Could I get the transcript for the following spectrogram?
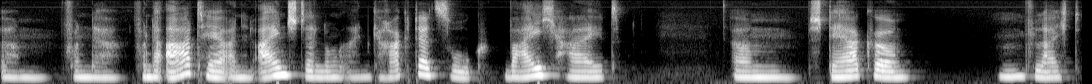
ähm, von, der, von der Art her, eine Einstellung, ein Charakterzug? Weichheit, ähm, Stärke, hm, vielleicht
